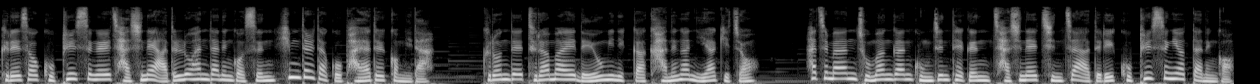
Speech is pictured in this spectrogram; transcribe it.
그래서 고필승을 자신의 아들로 한다는 것은 힘들다고 봐야 될 겁니다. 그런데 드라마의 내용이니까 가능한 이야기죠. 하지만 조만간 공진택은 자신의 진짜 아들이 고필승이었다는 것,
